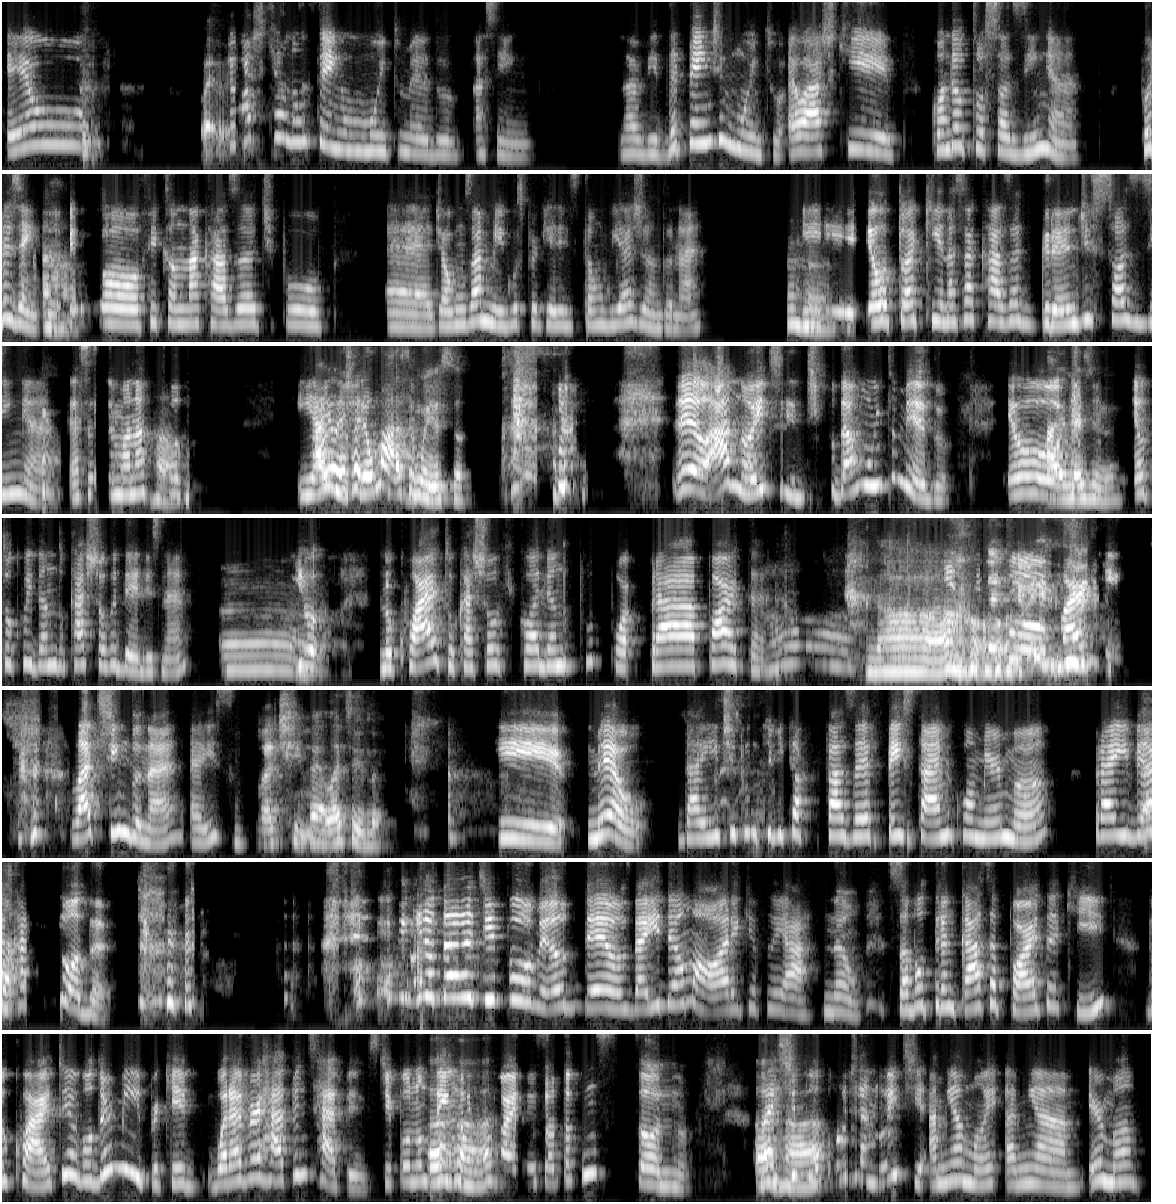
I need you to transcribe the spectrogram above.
Eu. Eu acho que eu não tenho muito medo, assim, na vida. Depende muito. Eu acho que quando eu tô sozinha, por exemplo, uhum. eu tô ficando na casa, tipo, é, de alguns amigos, porque eles estão viajando, né? Uhum. E eu tô aqui nessa casa grande sozinha, essa semana uhum. toda. E Ai, eu noite... acharia o máximo isso. à noite, tipo, dá muito medo. Eu, ah, imagina. eu tô cuidando do cachorro deles, né? Hum. E eu, no quarto, o cachorro ficou olhando para a porta. Não! Ficou latindo, né? É isso? Latindo. É, latindo. E, meu, daí, tipo, eu tive que fazer FaceTime com a minha irmã para ir ver a casa toda. Eu tava, tipo, meu Deus. Daí deu uma hora que eu falei, ah, não, só vou trancar essa porta aqui do quarto e eu vou dormir, porque whatever happens, happens. Tipo, eu não tenho uh -huh. quarto, eu só tô com sono. Mas, uh -huh. tipo, hoje à noite, a minha mãe, a minha irmã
